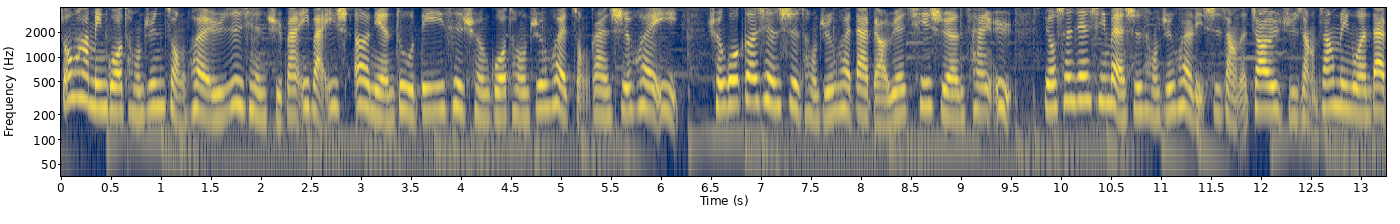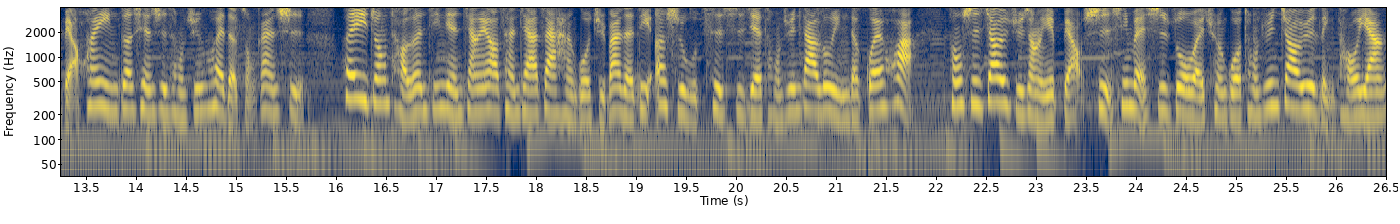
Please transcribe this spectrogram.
中华民国童军总会于日前举办一百一十二年度第一次全国童军会总干事会议，全国各县市童军会代表约七十人参与，由身兼新北市童军会理事长的教育局长张明文代表欢迎各县市童军会的总干事。会议中讨论今年将要参加在韩国举办的第二十五次世界童军大露营的规划。同时，教育局长也表示，新北市作为全国童军教育领头羊，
